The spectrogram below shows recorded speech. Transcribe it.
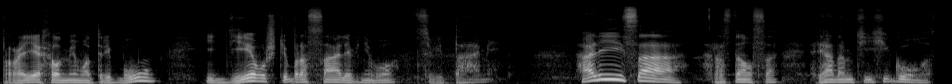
проехал мимо трибун, и девушки бросали в него цветами. «Алиса!» — раздался рядом тихий голос.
